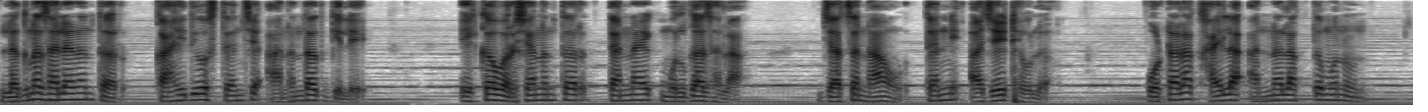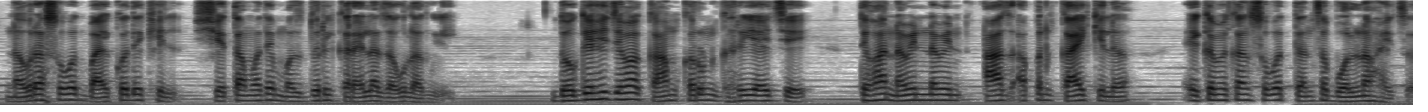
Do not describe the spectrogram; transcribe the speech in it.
लग्न झाल्यानंतर काही दिवस त्यांचे आनंदात गेले. एका वर्षानंतर त्यांना एक मुलगा झाला ज्याचं नाव त्यांनी अजय ठेवलं. पोटाला खायला अन्न लागतं म्हणून नवऱ्यासोबत बायको देखील शेतामध्ये मजदुरी करायला जाऊ लागली. दोघेही जेव्हा काम करून घरी यायचे तेव्हा नवीन नवीन आज आपण काय केलं एकमेकांसोबत त्यांचं बोलणं व्हायचं.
